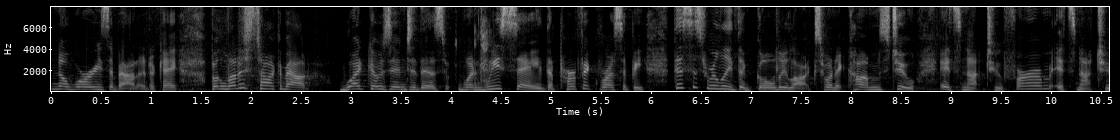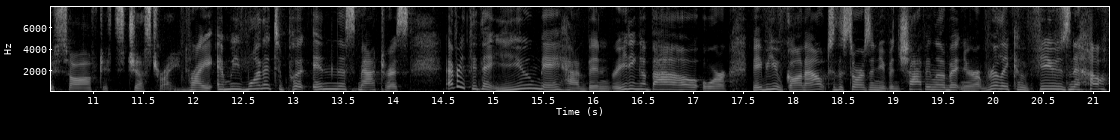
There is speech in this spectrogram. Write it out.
No worries about it, okay? But let us talk about what goes into this when we say the perfect recipe. This is really the Goldilocks when it comes to it's not too firm, it's not too soft, it's just right. Right, and we wanted to put in this mattress everything that you may have been reading about or maybe you've gone out to the stores and you've been shopping a little bit and you're really confused now,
